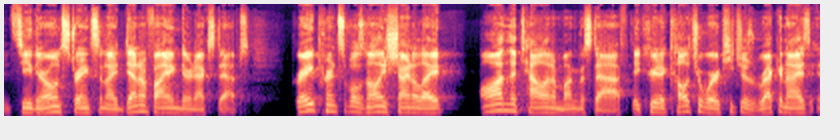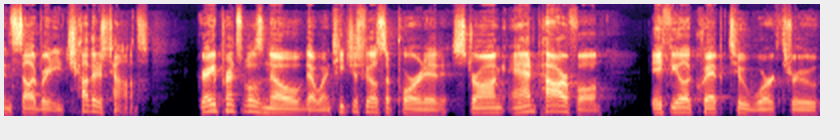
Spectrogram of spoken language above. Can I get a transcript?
and see their own strengths and identifying their next steps. Great principals not only shine a light on the talent among the staff, they create a culture where teachers recognize and celebrate each other's talents. Great principals know that when teachers feel supported, strong, and powerful, they feel equipped to work through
